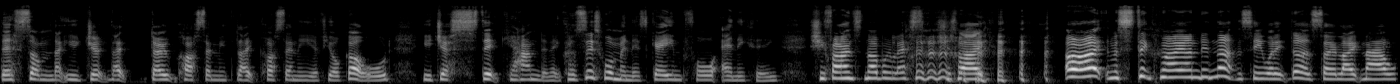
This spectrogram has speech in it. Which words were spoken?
there's some that you ju- that don't cost any like cost any of your gold. You just stick your hand in it because this woman is game for anything. She finds Nobilis. She's like, all right, I'm gonna stick my hand in that and see what it does. So like now,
